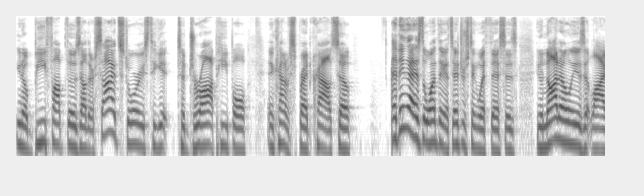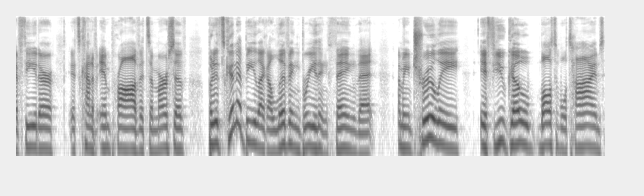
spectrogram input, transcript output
you know beef up those other side stories to get to draw people and kind of spread crowds. So I think that is the one thing that's interesting with this is, you know, not only is it live theater, it's kind of improv, it's immersive, but it's going to be like a living, breathing thing that, I mean, truly, if you go multiple times,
